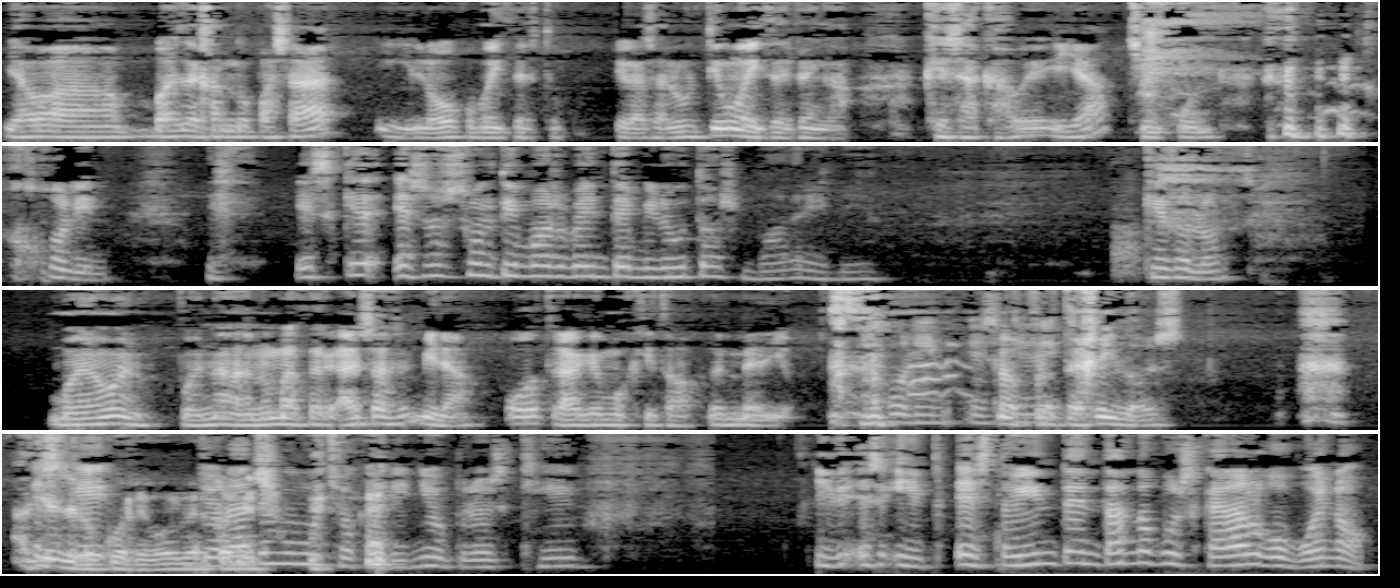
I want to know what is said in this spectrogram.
ya va, vas dejando pasar y luego, como dices tú, llegas al último y dices, venga, que se acabe y ya, chimpún. Jolín. Es que esos últimos 20 minutos, madre mía. Qué dolor. Bueno, bueno, pues nada, no me acerca. Esa, mira, otra que hemos quitado de en medio. Jolín, es Los que protegidos. ¿A quién Es se le ocurre volver yo con la eso? tengo mucho cariño, pero es que. Y, es- y estoy intentando buscar algo bueno.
